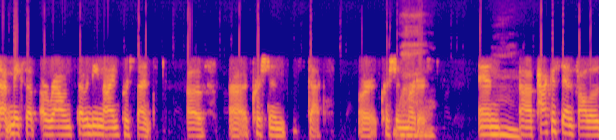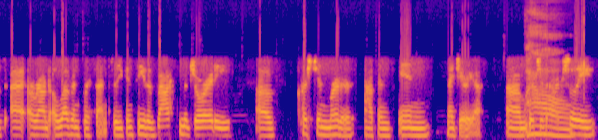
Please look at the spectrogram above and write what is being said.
that makes up around 79% of uh, Christian deaths or Christian wow. murders. And mm. uh, Pakistan follows at around 11%. So you can see the vast majority of Christian murder happens in Nigeria, um, wow. which is actually,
